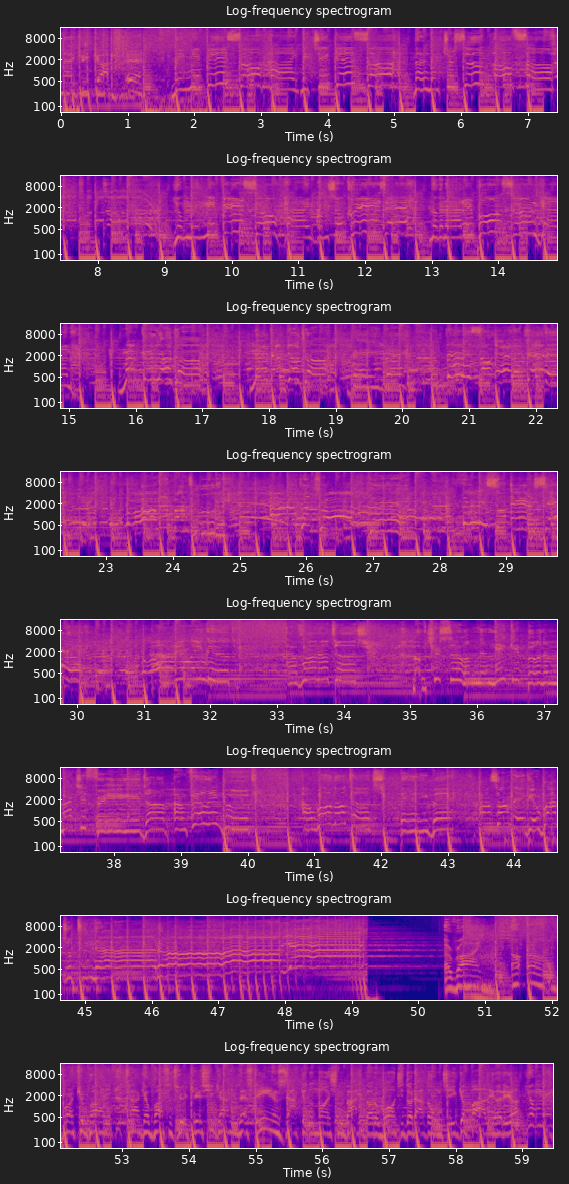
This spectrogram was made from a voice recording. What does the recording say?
Alright, uh-uh, work your body. 다가와서 즐길 시간 Let's dance 아껴둔 너의 신발이 더러워지더라도 움직여 빨리 hurry up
